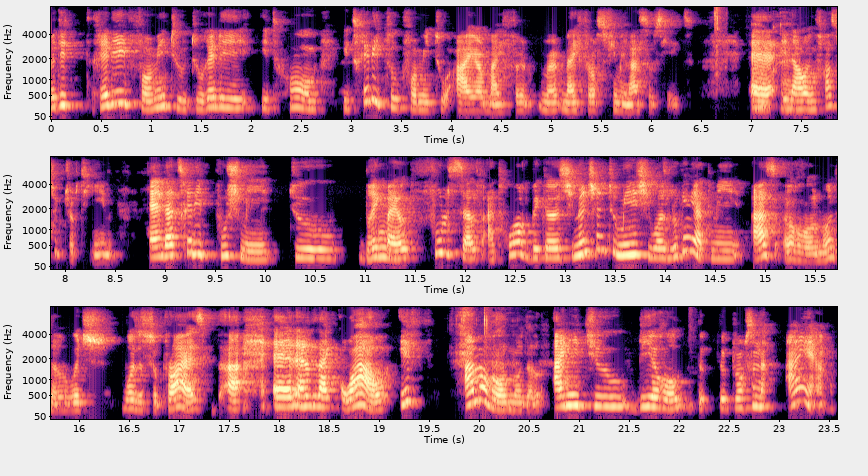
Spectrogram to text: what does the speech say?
but it really, for me to, to really hit home, it really took for me to hire my, fir- my first female associate okay. uh, in our infrastructure team. And that's really pushed me to bring my full self at work because she mentioned to me she was looking at me as a role model, which was a surprise. Uh, and, and I was like, wow, if I'm a role model, I need to be a role, the, the person I am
